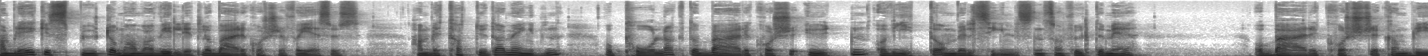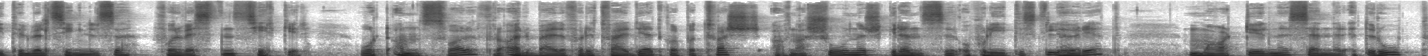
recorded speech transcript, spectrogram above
Han ble ikke spurt om han var villig til å bære korset for Jesus. Han ble tatt ut av mengden og pålagt å bære korset uten å vite om velsignelsen som fulgte med. Å bære korset kan bli til velsignelse for Vestens kirker. Vårt ansvar for å arbeide for rettferdighet går på tvers av nasjoners grenser og politisk tilhørighet. Martyrene sender et rop.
